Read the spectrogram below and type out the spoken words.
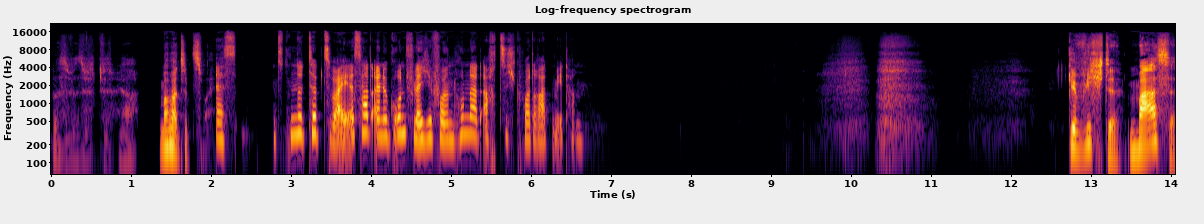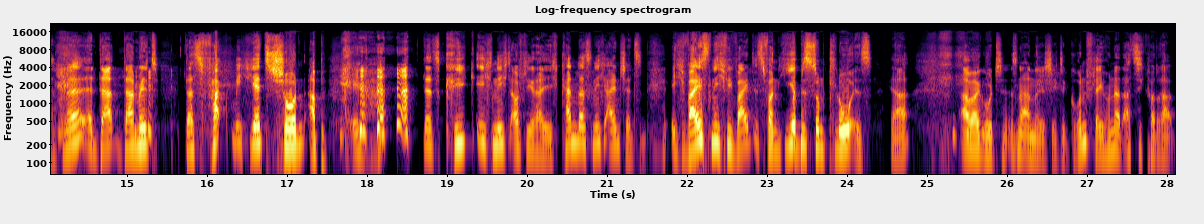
Was, was, ja. Mach mal Tipp 2. Es eine Tipp 2. Es hat eine Grundfläche von 180 Quadratmetern. Gewichte, Maße, ne? Äh, Da, damit, das fuckt mich jetzt schon ab. Ich, das krieg ich nicht auf die Reihe. Ich kann das nicht einschätzen. Ich weiß nicht, wie weit es von hier bis zum Klo ist, ja. Aber gut, ist eine andere Geschichte. Grundfläche 180 Quadrat,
